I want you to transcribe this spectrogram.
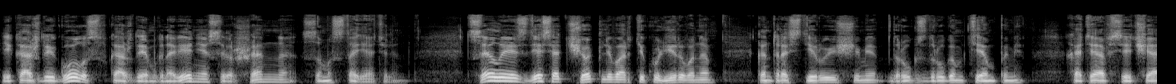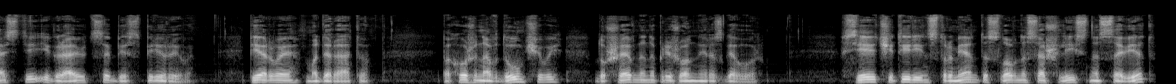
и каждый голос в каждое мгновение совершенно самостоятелен. Целое здесь отчетливо артикулировано контрастирующими друг с другом темпами, хотя все части играются без перерыва. Первое — модерато — похоже на вдумчивый, душевно напряженный разговор. Все четыре инструмента словно сошлись на совет,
